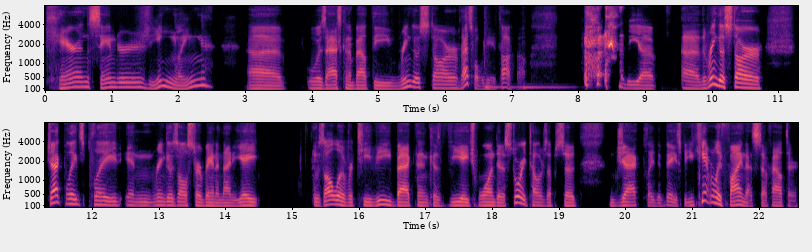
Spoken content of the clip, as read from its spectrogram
Karen Sanders Yingling uh was asking about the Ringo Starr. That's what we need to talk about. the uh uh the Ringo Starr. Jack Blades played in Ringo's All-Star Band in 98. It was all over TV back then because VH1 did a storytellers episode. Jack played the bass, but you can't really find that stuff out there.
